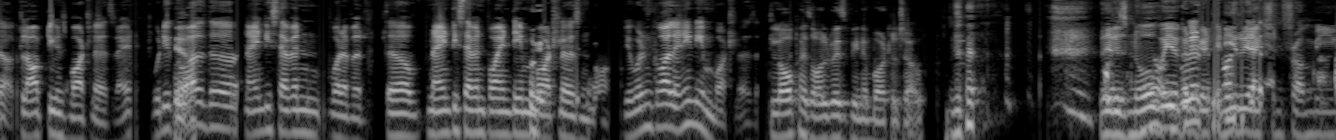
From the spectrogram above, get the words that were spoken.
the Klopp teams bottlers, right? Would you Yeah. call the 97 whatever the 97 point team Okay. bottlers? No, you wouldn't call any team bottlers. Klopp has always been a bottle job. There is no No, way you're going to get any reaction from me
